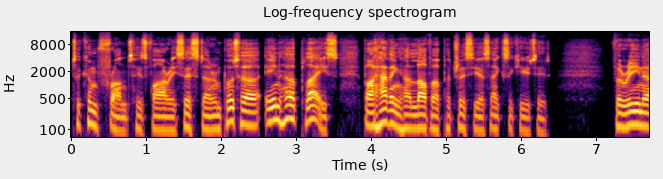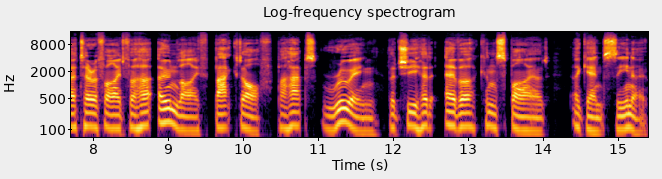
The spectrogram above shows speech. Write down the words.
to confront his fiery sister and put her in her place by having her lover Patricius executed. Verina, terrified for her own life, backed off, perhaps rueing that she had ever conspired against Zeno.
